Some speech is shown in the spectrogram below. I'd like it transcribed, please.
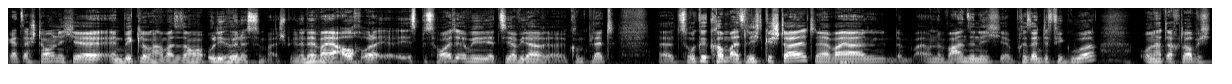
ganz erstaunliche Entwicklungen haben. Also sagen wir mal, Uli Hoeneß zum Beispiel. Ne? Der mhm. war ja auch oder ist bis heute irgendwie jetzt ja wieder äh, komplett äh, zurückgekommen als Lichtgestalt. Ne? War ja eine wahnsinnig äh, präsente Figur und hat auch, glaube ich,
